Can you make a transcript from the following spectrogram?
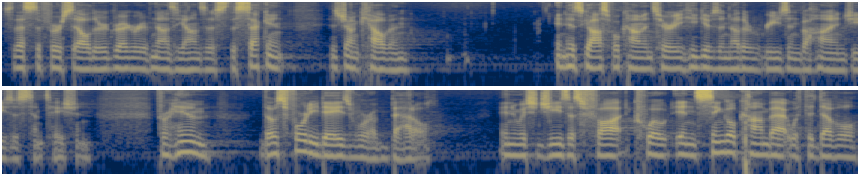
So that's the first elder, Gregory of Nazianzus. The second is John Calvin. In his gospel commentary, he gives another reason behind Jesus' temptation. For him, those 40 days were a battle in which Jesus fought, quote, in single combat with the devil,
